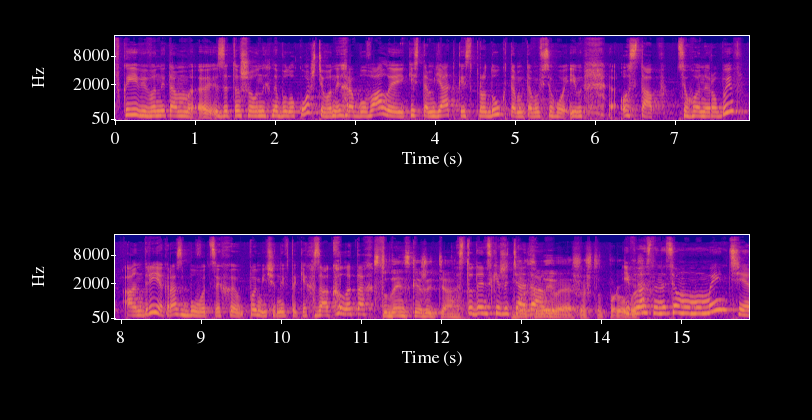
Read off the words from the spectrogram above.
в Києві вони там е, за те, що у них не було коштів, вони грабували якісь там ядки з продуктами там і всього. І е, Остап цього не робив. А Андрій якраз був оцих е, помічений в таких заколотах. Студентське життя. Студентське життя, да. Що ж тут поробиш. І власне на цьому моменті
